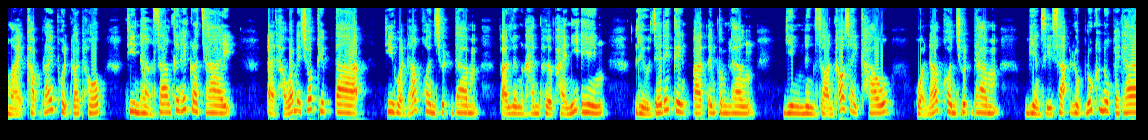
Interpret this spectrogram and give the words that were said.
หมายขับไล่ผลกระทบ ที่นางสร้างขึ้นให้กระจาย แต่ทว่าในช่วงพริบตาที่หัวหน้าคนชุดดำตะลึงทันเผลอภายนี่เอง หลิวเจะได้เกรงปาเต็มกำลัง ยิงหนึ่งสอนเข้าใส่เขา หัวหน้าคนชุดดำเบี่ยงศีรษะหลบลูกธนูไปได้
